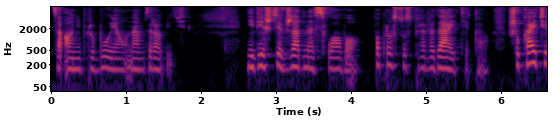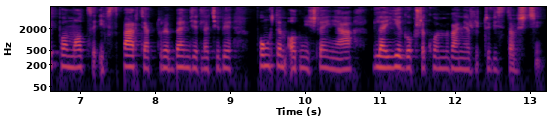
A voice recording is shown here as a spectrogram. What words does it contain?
co oni próbują nam zrobić. Nie wierzcie w żadne słowo, po prostu sprawdzajcie to. Szukajcie pomocy i wsparcia, które będzie dla Ciebie punktem odniesienia dla jego przekłamywania rzeczywistości.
